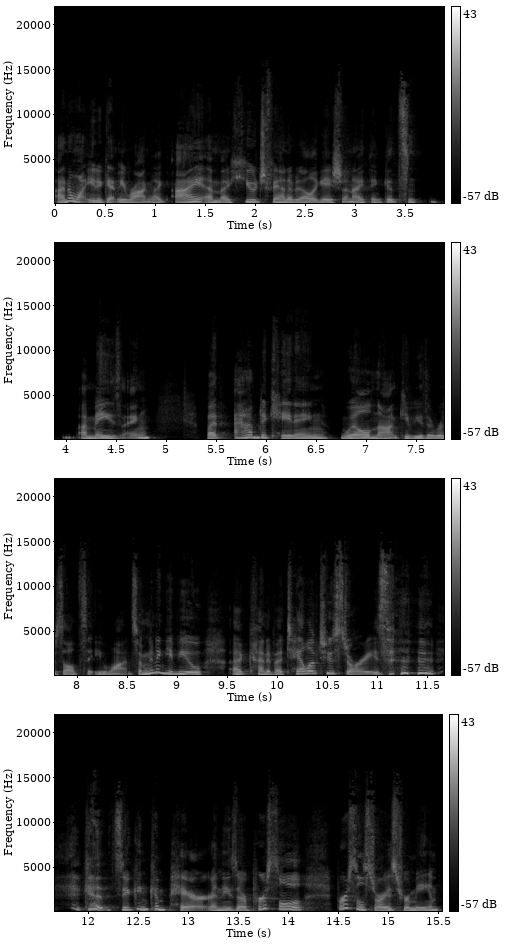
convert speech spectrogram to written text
I don't want you to get me wrong. Like I am a huge fan of delegation. I think it's amazing but abdicating will not give you the results that you want. So I'm going to give you a kind of a tale of two stories so you can compare. And these are personal, personal stories for me.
